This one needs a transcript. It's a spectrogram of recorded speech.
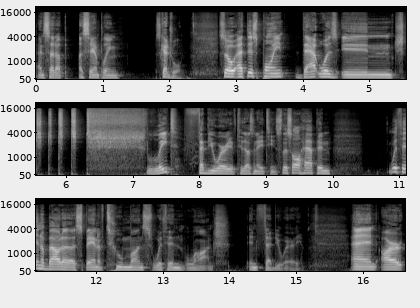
and set up a sampling schedule. So at this point, that was in late February of 2018. So this all happened within about a span of two months within launch in February. And our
